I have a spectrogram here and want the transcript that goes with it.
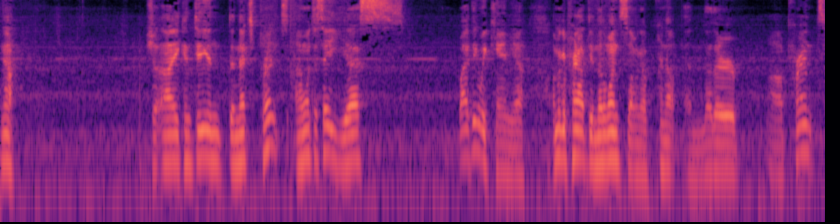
Now, should I continue the next print? I want to say yes, but I think we can. Yeah. I'm gonna print out the another one, so I'm gonna print out another uh, print.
